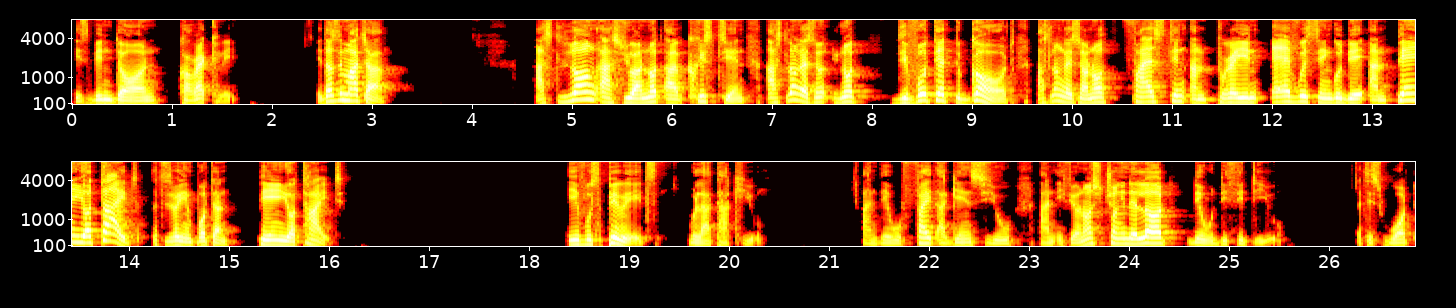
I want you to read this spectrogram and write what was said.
is being done correctly. It doesn't matter. As long as you are not a Christian, as long as you're not devoted to God, as long as you are not fasting and praying every single day and paying your tithe, that is very important, paying your tithe, evil spirits will attack you and they will fight against you. And if you're not strong in the Lord, they will defeat you. That is what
